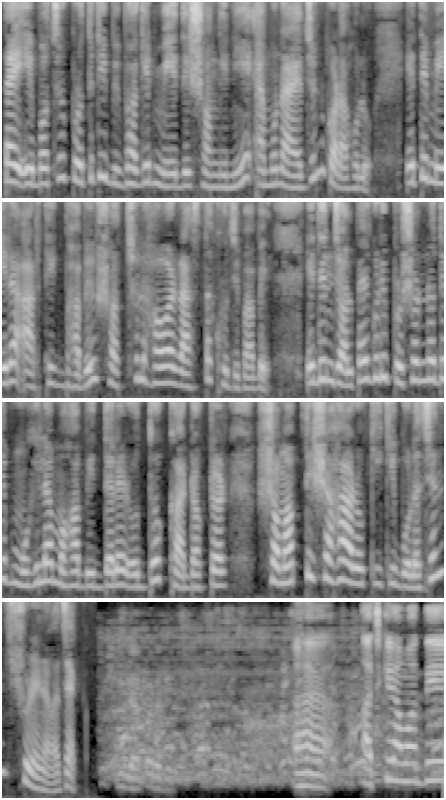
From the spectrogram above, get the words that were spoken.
তাই এবছর প্রতিটি বিভাগের মেয়েদের সঙ্গে নিয়ে এমন আয়োজন করা হলো। এতে মেয়েরা আর্থিকভাবেও সচ্ছল হওয়ার রাস্তা খুঁজে পাবে। এদিন জলপাইগুড়ি প্রসন্নদেব মহিলা মহাবিদ্যালয়ের অধ্যক্ষা ডক্টর সমাপ্তি সাহা আরও কি কি বলেছেন শুনে নেওয়া যাক। হ্যাঁ আজকে আমাদের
